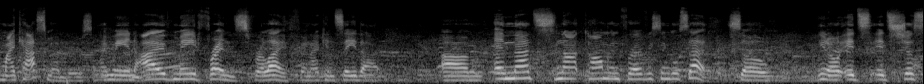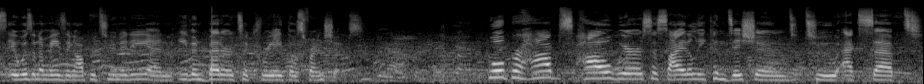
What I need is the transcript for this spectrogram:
my cast members. I mean, I've made friends for life, and I can say that, um, and that's not common for every single set. So, you know, it's it's just it was an amazing opportunity, and even better to create those friendships. Well, perhaps how we're societally conditioned to accept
